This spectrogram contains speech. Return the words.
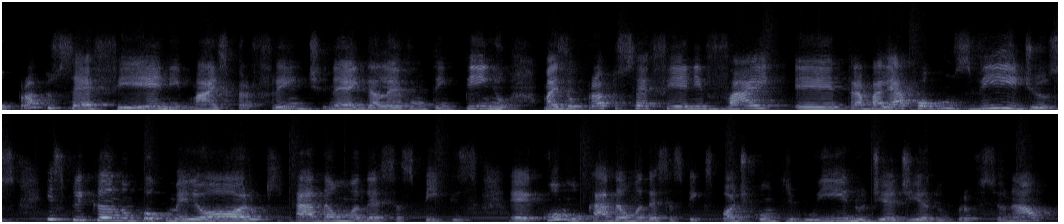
o próprio CFN, mais para frente, né, ainda leva um tempinho, mas o próprio CFN vai é, trabalhar com alguns vídeos explicando um pouco melhor o que cada uma dessas PICs, é, como cada uma dessas PICs pode contribuir no dia a dia do profissional.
